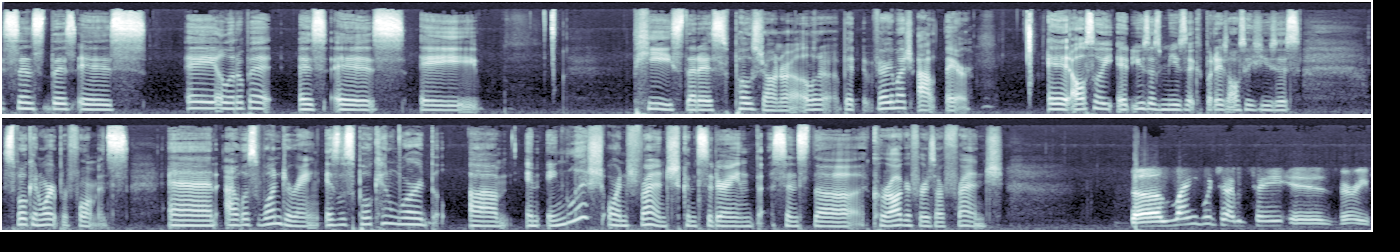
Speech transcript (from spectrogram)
since this is a, a little bit is is a piece that is post genre, a little bit very much out there. It also it uses music, but it also uses spoken word performance. And I was wondering, is the spoken word um, in English or in French? Considering th- since the choreographers are French. The language, I would say, is very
